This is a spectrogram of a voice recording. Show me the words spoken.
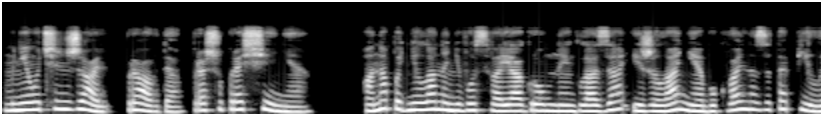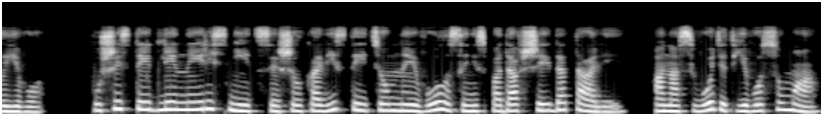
Мне очень жаль, правда, прошу прощения. Она подняла на него свои огромные глаза, и желание буквально затопило его. Пушистые длинные ресницы, шелковистые темные волосы, не спадавшие до талии. Она сводит его с ума.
